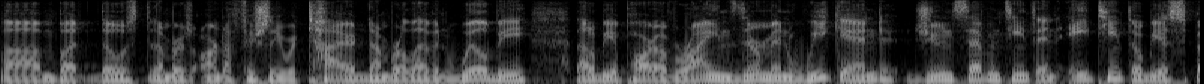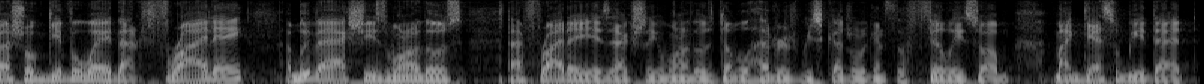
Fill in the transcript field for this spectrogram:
um, but those numbers aren't officially retired. Number 11 will be. That'll be a part of Ryan Zimmerman weekend, June 17th and 18th. There'll be a special giveaway that Friday. I believe that actually is one of those. That Friday is actually one of those double headers we scheduled against the Phillies. So um, my guess will be that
